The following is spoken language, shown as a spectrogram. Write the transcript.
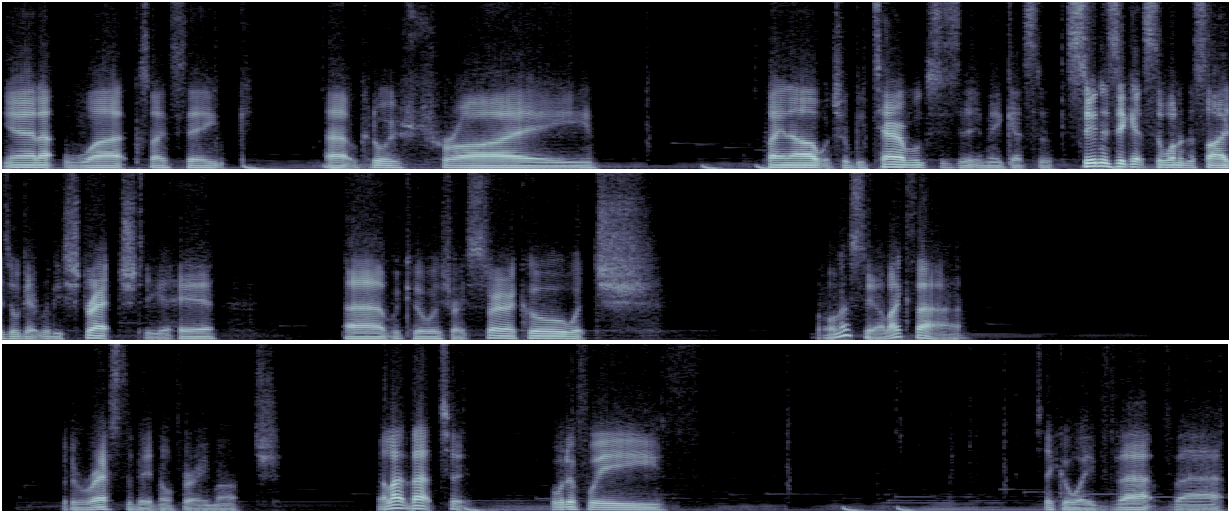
Yeah, that works, I think. Uh, we could always try planar, which will be terrible because it gets to, as soon as it gets to one of the sides, it'll get really stretched. You here. Uh, we could always try spherical, which honestly I like that. But the rest of it, not very much. I like that too. What if we take away that, that,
